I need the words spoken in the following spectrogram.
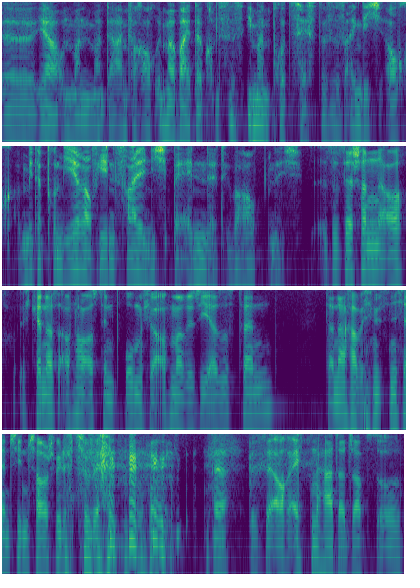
äh, ja, und man, man da einfach auch immer weiterkommt. Es ist immer ein Prozess. Das ist eigentlich auch mit der Premiere auf jeden Fall nicht beendet, überhaupt nicht. Es ist ja schon auch, ich kenne das auch noch aus den Proben, ich war auch mal Regieassistent. Danach habe ich mich nicht entschieden, Schauspieler zu werden. ja. Das ist ja auch echt ein harter Job so.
